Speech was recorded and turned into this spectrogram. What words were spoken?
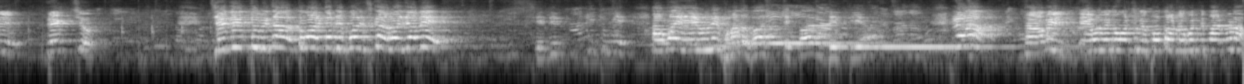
নিয়ে দেখছ। যেদিন তুমি তা তোমার কাছে পরিষ্কার হয়ে যাবে। সেদিন কি তুমি আমায় এইভাবে ভালোবাসতে পারবে না আমি এইভাবে তোমার সঙ্গে প্রতারণা করতে পারব না।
